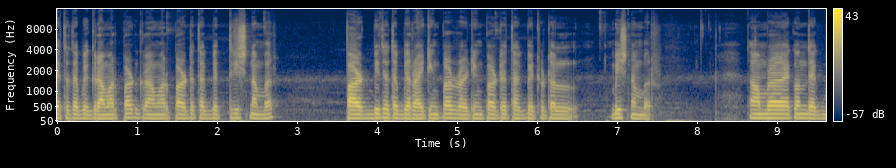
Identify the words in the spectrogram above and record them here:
এতে থাকবে গ্রামার পার্ট গ্রামার পার্টে থাকবে ত্রিশ নাম্বার। পার্ট বিতে থাকবে রাইটিং পার্ট রাইটিং পার্টে থাকবে টোটাল বিশ নাম্বার। তো আমরা এখন দেখব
